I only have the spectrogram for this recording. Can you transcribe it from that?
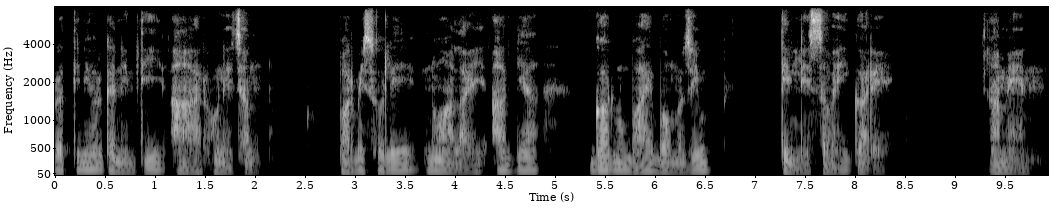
र तिनीहरूका निम्ति आहार हुनेछन्। परमेश्वरले नुहालाई आज्ञा गर्नु भए बमोजिम तिनले सबै गरे। आमेन।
